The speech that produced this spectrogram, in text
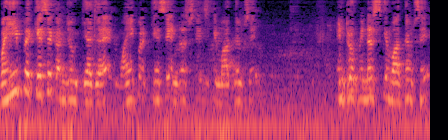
वहीं पे कैसे कंज्यूम किया जाए, वहीं पर कैसे इंडस्ट्रीज़ के माध्यम से इंटरप्रीनर्स के माध्यम से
